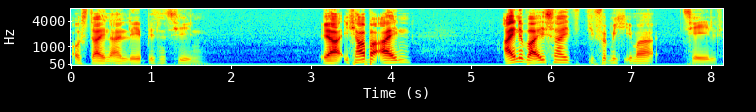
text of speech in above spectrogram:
aus deinen Erlebnissen ziehen. Ja, ich habe ein eine Weisheit, die für mich immer zählt.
